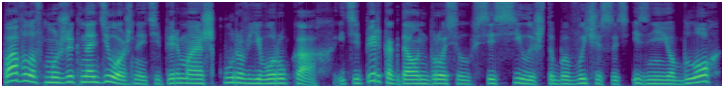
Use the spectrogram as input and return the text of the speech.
Павлов мужик надежный, теперь моя шкура в его руках. И теперь, когда он бросил все силы, чтобы вычесать из нее блох,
